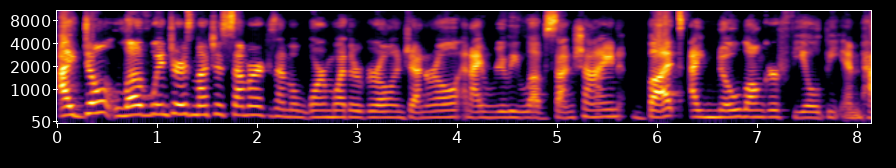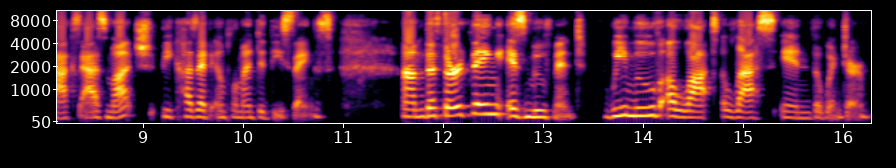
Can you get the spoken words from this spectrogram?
I don't love winter as much as summer because I'm a warm weather girl in general and I really love sunshine, but I no longer feel the impacts as much because I've implemented these things. Um, the third thing is movement we move a lot less in the winter.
